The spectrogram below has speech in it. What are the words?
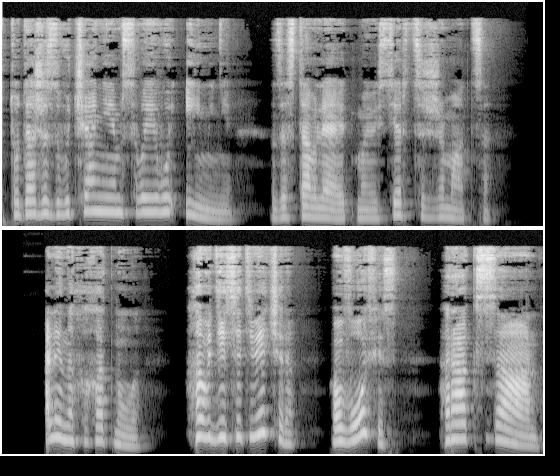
кто даже звучанием своего имени заставляет мое сердце сжиматься. Алина хохотнула. «А в десять вечера? В офис? Роксан,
